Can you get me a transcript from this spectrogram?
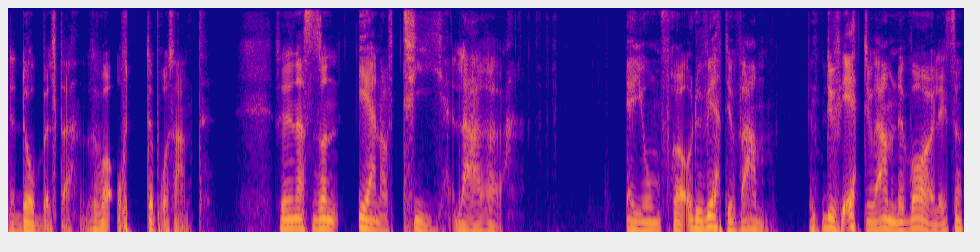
det dobbelte. Det var 8% Så det er nesten sånn én av ti lærere er jomfru, og du vet jo hvem Du vet jo hvem det var, jo liksom.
